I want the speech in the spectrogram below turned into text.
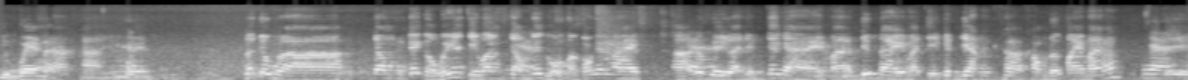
dượng quen rồi Dạ. à dượng quen Nói chung là trong cái gũi á chị Văn, trong Dạ. cái gũi mà có cái may à, Dạ. Đôi khi là những cái ngày mà trước đây mà chị kinh doanh kh- không được may mắn Dạ. Thì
